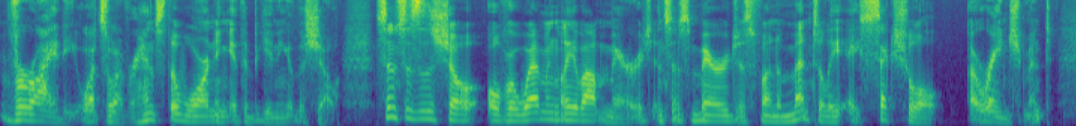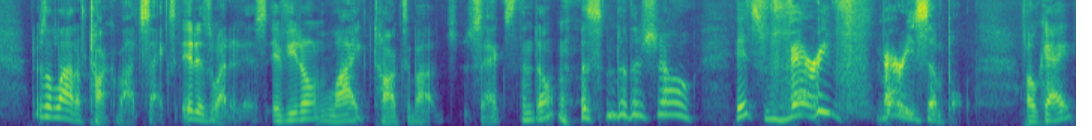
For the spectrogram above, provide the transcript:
variety whatsoever, hence the warning at the beginning of the show. Since this is a show overwhelmingly about marriage, and since marriage is fundamentally a sexual arrangement, there's a lot of talk about sex. It is what it is. If you don't like talks about sex, then don't listen to the show. It's very, very simple. Okay?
